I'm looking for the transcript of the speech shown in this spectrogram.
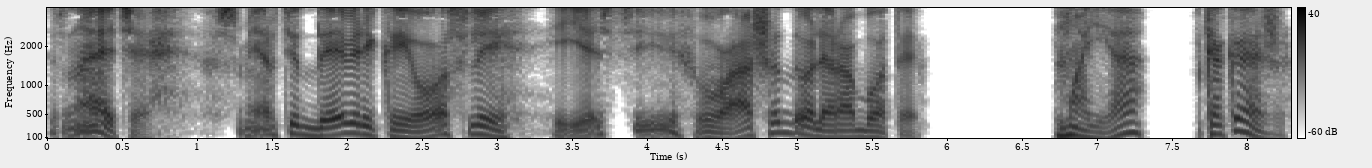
«Знаете, в смерти Деверика и Осли есть и ваша доля работы». «Моя? Какая же?»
